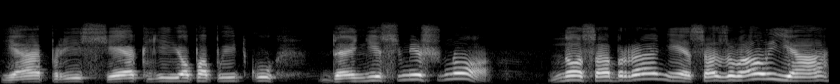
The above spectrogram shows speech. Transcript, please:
Я пресек ее попытку. «Да не смешно!» Но собрание созвал я,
